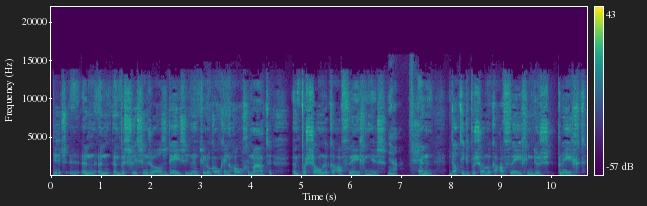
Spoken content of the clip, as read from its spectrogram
dit, eh, een, een, een beslissing zoals deze, die natuurlijk ook in hoge mate een persoonlijke afweging is. Ja. En dat hij de persoonlijke afweging dus pleegt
